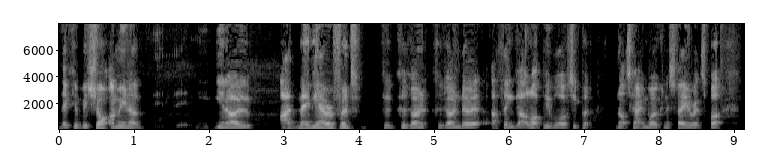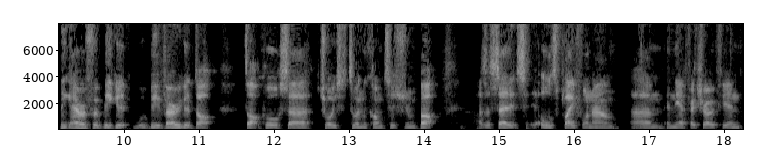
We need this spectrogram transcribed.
they could be shocked. I mean, uh, you know, I, maybe Hereford could, could go could go and do it. I think a lot of people obviously put not counting Woking as favourites, but I think Hereford would be good would be a very good dark dark horse uh, choice to win the competition. But as I said, it's all to play for now um, in the FA Trophy, and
